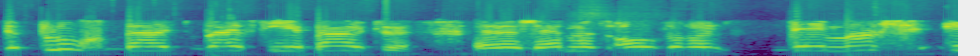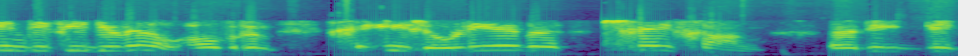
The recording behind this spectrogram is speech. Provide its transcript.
de ploeg blijft hier buiten. ze hebben het over een demarche individueel, over een geïsoleerde scheefgang. die die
